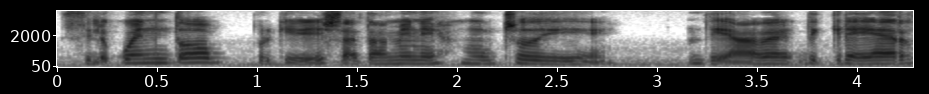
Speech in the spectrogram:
se lo cuento, porque ella también es mucho de, de, haber- de creer.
